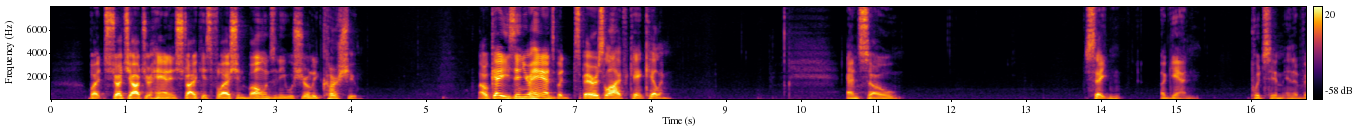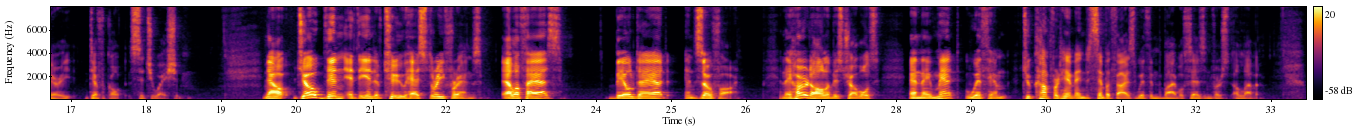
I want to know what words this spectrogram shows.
But stretch out your hand and strike his flesh and bones, and he will surely curse you. Okay, he's in your hands, but spare his life. Can't kill him. And so Satan, again, puts him in a very difficult situation. Now, Job then at the end of 2 has three friends Eliphaz, Bildad, and Zophar. And they heard all of his troubles, and they met with him to comfort him and to sympathize with him, the Bible says in verse 11.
